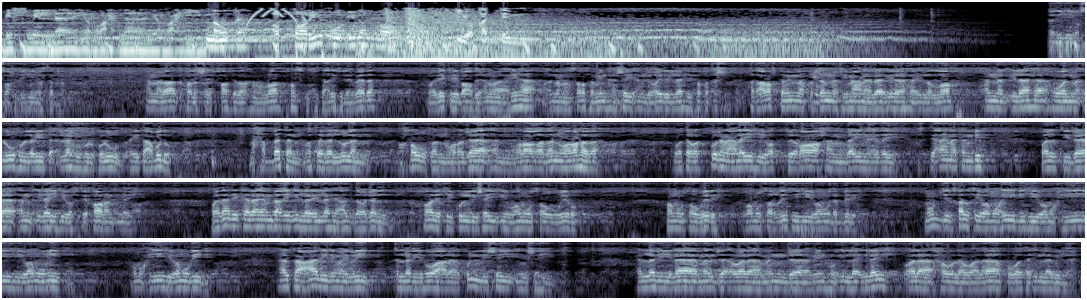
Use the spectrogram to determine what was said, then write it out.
بسم الله الرحمن الرحيم. موقع الطريق إلى الله. يقدم. آله وصحبه وسلم. أما بعد قال الشيخ حافظ رحمه الله فصل في تعريف العبادة وذكر بعض أنواعها وأن من صرف منها شيئا لغير الله فقد أشرك. قد عرفت مما قدمنا في معنى لا إله إلا الله أن الإله هو المألوه الذي تألهه القلوب أي تعبده. محبة وتذللا وخوفا ورجاء ورغبا ورهبا وتوكلا عليه واطراحا بين يديه واستعانة به والتجاء إليه وافتقارا إليه. وذلك لا ينبغي إلا لله عز وجل خالق كل شيء ومصوره ومصوره ومصرفه ومدبره مبدي الخلق ومعيده ومحييه ومميته ومحييه ومبيده الفعال لما يريد الذي هو على كل شيء شهيد. الذي لا ملجأ ولا منجأ منه إلا إليه ولا حول ولا قوة إلا بالله.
